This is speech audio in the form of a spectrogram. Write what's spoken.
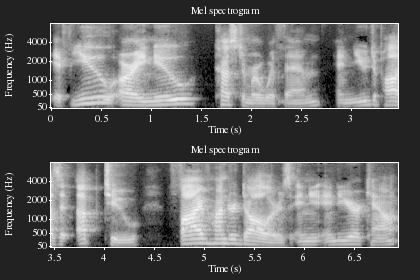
If you are a new customer with them and you deposit up to $500 in, into your account,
